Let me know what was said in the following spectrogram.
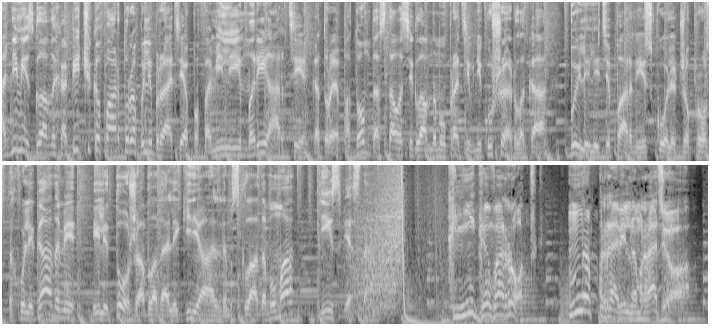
Одними из главных обидчиков Артура были братья по фамилии Мариарти, которая потом досталась и главному противнику Шерлока. Были ли те парни из колледжа просто хулиганами или тоже обладали гениальным складом ума, неизвестно. Книга ворот на правильном радио.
